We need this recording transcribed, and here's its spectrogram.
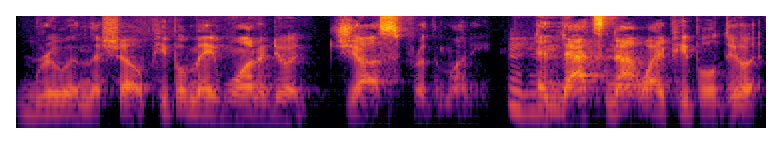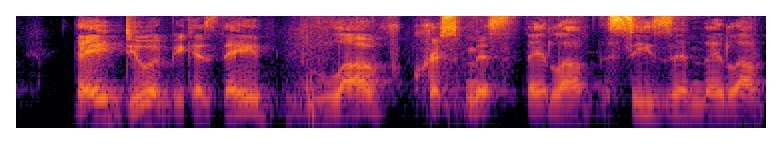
ruin the show. People may want to do it just for the money, Mm-hmm. and that's not why people do it. They do it because they love Christmas. They love the season. They love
